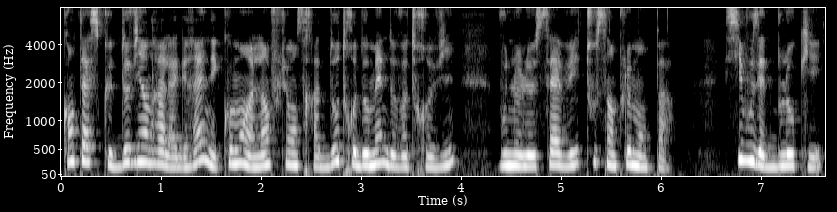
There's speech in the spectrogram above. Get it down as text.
Quant à ce que deviendra la graine et comment elle influencera d'autres domaines de votre vie, vous ne le savez tout simplement pas. Si vous êtes bloqué,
